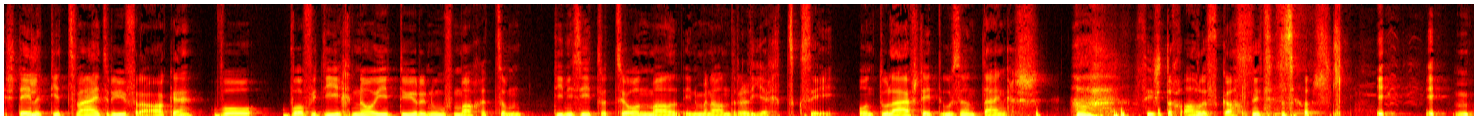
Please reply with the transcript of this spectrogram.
stellen die zwei, drei Fragen, wo, wo für dich neue Türen aufmachen, um deine Situation mal in einem anderen Licht zu sehen. Und du läufst dort raus und denkst, ah, es ist doch alles gar nicht so schlimm.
